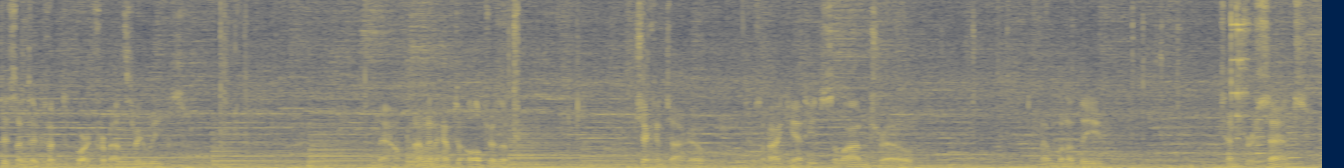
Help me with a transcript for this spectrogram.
Tastes like they cooked the pork for about three weeks. Now, I'm gonna have to alter the chicken taco because I can't eat cilantro. I'm one of the 10%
